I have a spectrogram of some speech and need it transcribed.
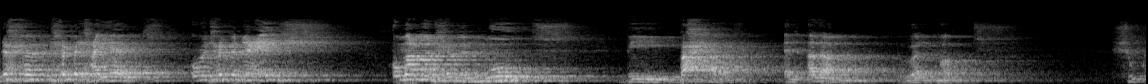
نحن بنحب الحياة. وما بنحب نموت ببحر الألم والموت. شكرا.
